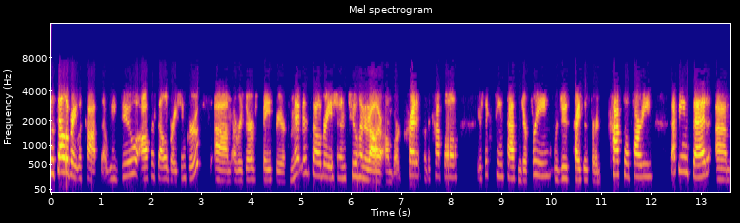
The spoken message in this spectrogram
So celebrate with Costa. We do offer celebration groups, um, a reserved space for your commitment celebration, $200 onboard credit for the couple, your 16th passenger free, reduced prices for a cocktail party. That being said, um,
